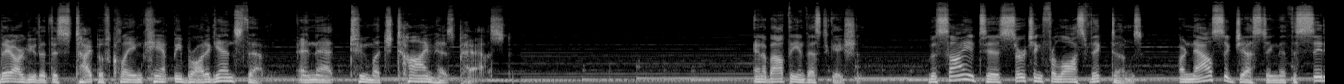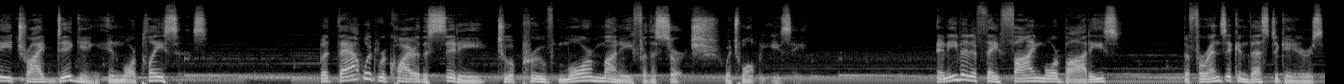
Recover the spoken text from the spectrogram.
They argue that this type of claim can't be brought against them and that too much time has passed. And about the investigation. The scientists searching for lost victims are now suggesting that the city try digging in more places. But that would require the city to approve more money for the search, which won't be easy. And even if they find more bodies, the forensic investigators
